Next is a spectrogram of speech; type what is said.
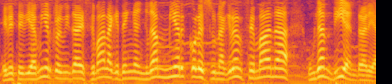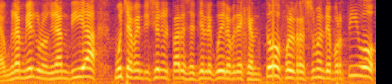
en este día miércoles, mitad de semana, que tengan gran miércoles, una gran semana, un gran día en realidad, un gran miércoles, un gran día. Muchas bendiciones, el Padre Setiel le cuide y lo protejan todo. Fue el resumen deportivo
